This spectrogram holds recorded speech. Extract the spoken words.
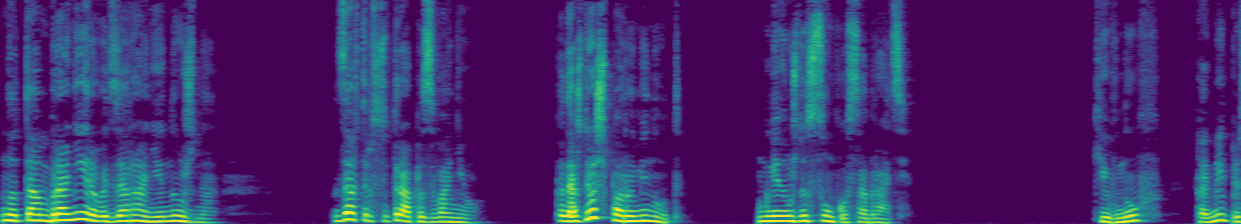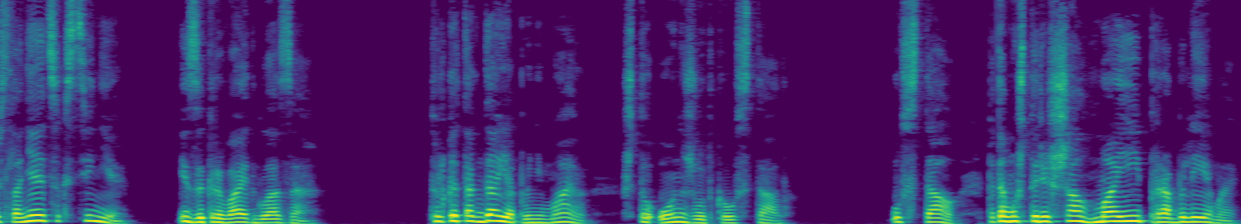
Но там бронировать заранее нужно. Завтра с утра позвоню. Подождешь пару минут? Мне нужно сумку собрать». Кивнув, Камиль прислоняется к стене и закрывает глаза. Только тогда я понимаю, что он жутко устал. Устал, потому что решал мои проблемы,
